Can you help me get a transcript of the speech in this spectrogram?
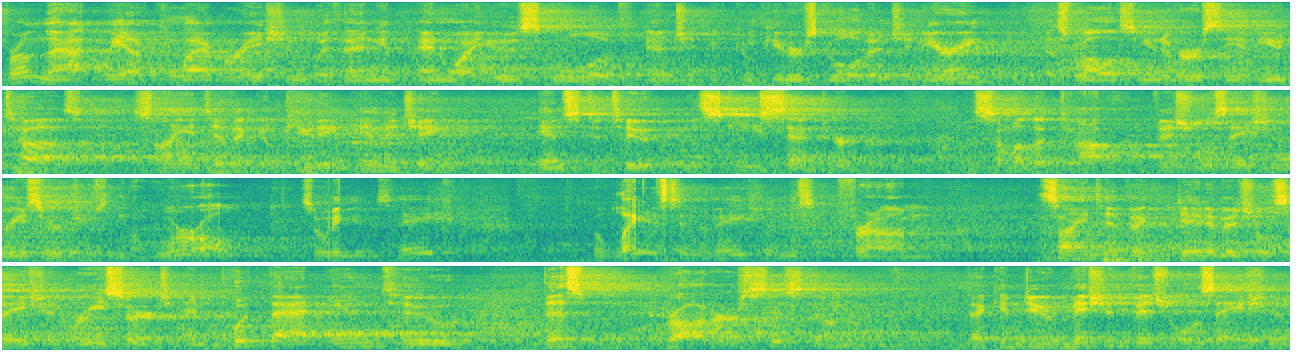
From that, we have collaboration with NYU's School of Computer School of Engineering, as well as University of Utah's Scientific Computing Imaging Institute, the SCI Center, with some of the top visualization researchers in the world. So we can take the latest innovations from scientific data visualization research and put that into this broader system that can do mission visualization,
